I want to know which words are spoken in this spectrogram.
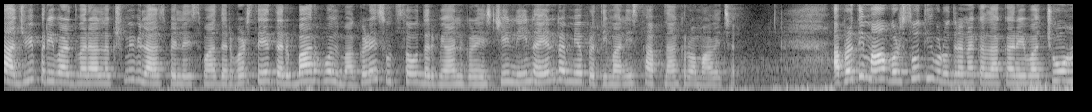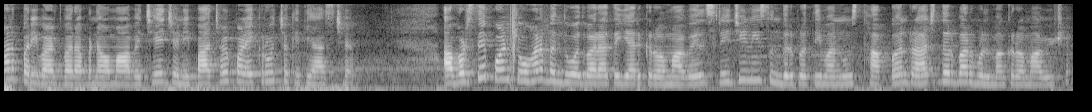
રાજવી પરિવાર દ્વારા લક્ષ્મી વિલાસ પેલેસમાં દર વર્ષે દરબાર હોલમાં ગણેશ ઉત્સવ દરમિયાન ગણેશજીની નયનરમ્ય પ્રતિમાની સ્થાપના કરવામાં આવે છે. આ પ્રતિમા વર્ષોથી વડોદરાના કલાકાર એવા ચૌહાણ પરિવાર દ્વારા બનાવવામાં આવે છે, જેની પાછળ પણ એક રોચક ઇતિહાસ છે. આ વર્ષે પણ ચૌહાણ બંધુઓ દ્વારા તૈયાર કરવામાં આવેલ શ્રીજીની સુંદર પ્રતિમાનું સ્થાપન રાજ દરબાર હોલમાં કરવામાં આવ્યું છે.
